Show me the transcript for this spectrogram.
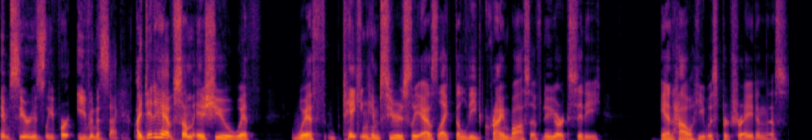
him seriously for even a second. I did have some issue with with taking him seriously as like the lead crime boss of New York City and how he was portrayed in this.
